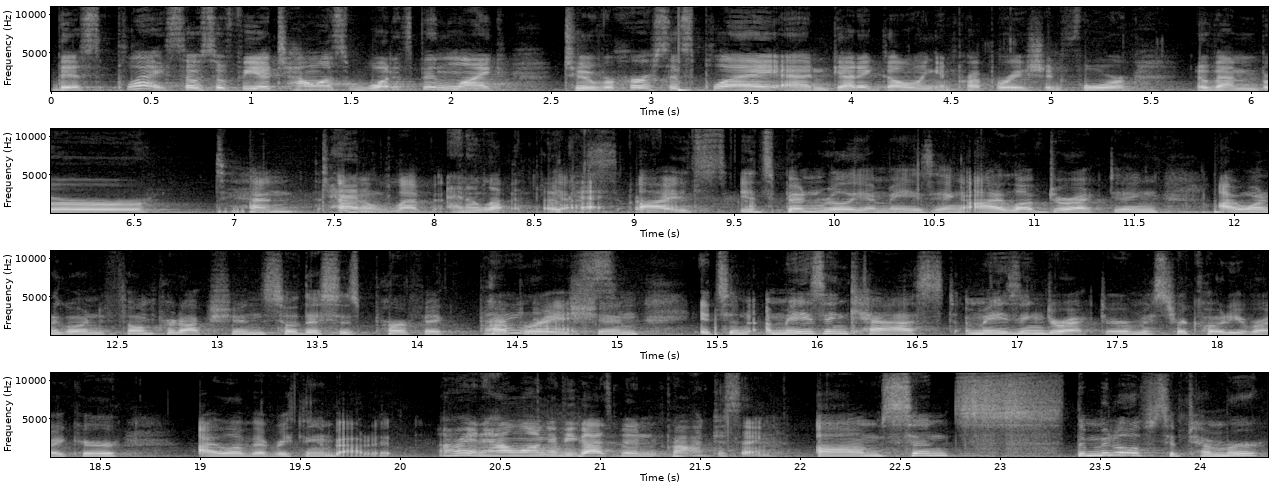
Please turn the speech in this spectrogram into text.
this play. So, Sofia, tell us what it's been like to rehearse this play and get it going in preparation for November 10th 10th and 11th. and 11th. Okay. Yes, uh, it's it's been really amazing. I love directing. I want to go into film production, so this is perfect Very nice. preparation. It's an amazing cast, amazing director, Mr. Cody Riker. I love everything about it. All right, and how long have you guys been practicing? Um, since the middle of September.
